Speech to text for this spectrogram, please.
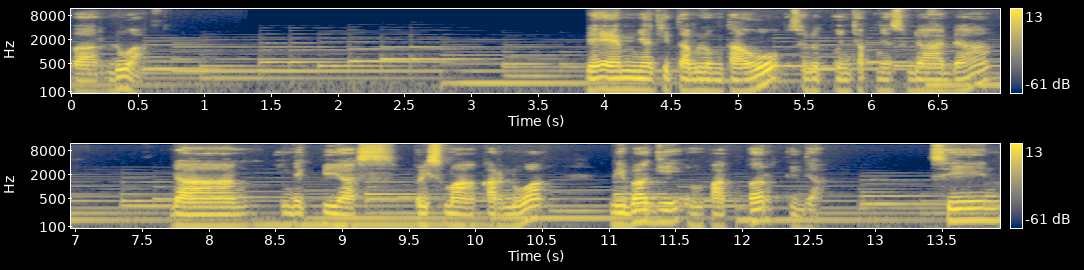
per 2. DM-nya kita belum tahu, sudut puncaknya sudah ada, dan indeks bias prisma akar 2 dibagi 4 per 3. Sin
